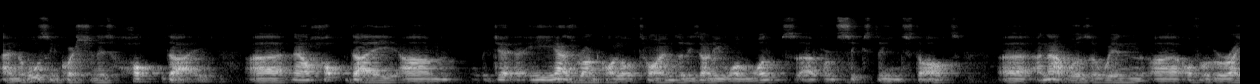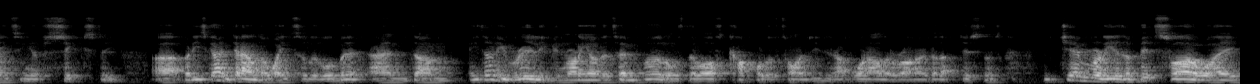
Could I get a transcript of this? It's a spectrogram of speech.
and the horse in question is Hot Day. Uh, now, Hot Day, um, he has run quite a lot of times and he's only won once uh, from 16 starts. Uh, and that was a win uh, off of a rating of 60. Uh, but he's going down the weights a little bit and um, he's only really been running over 10 furlongs the last couple of times. He did have one other run over that distance. He generally is a bit slow away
